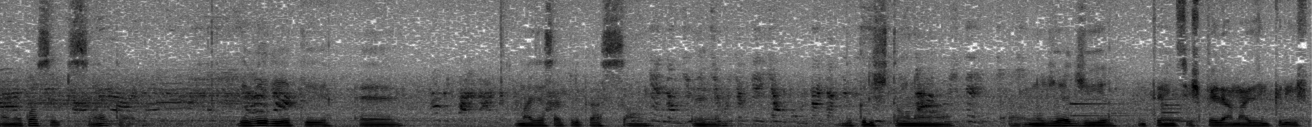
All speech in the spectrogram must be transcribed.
na minha concepção, cara, deveria ter é, mais essa aplicação é, do cristão na, no dia a dia, entende? Se espelhar mais em Cristo,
